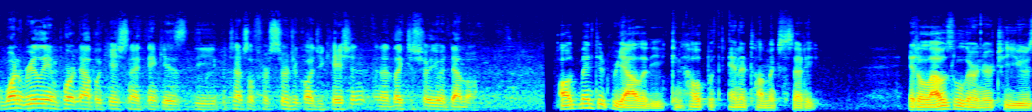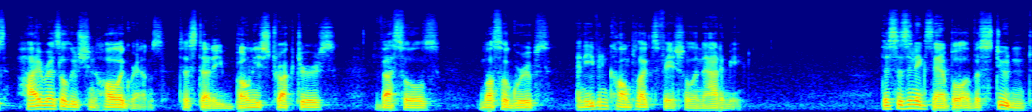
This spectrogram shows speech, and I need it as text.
one really important application, I think, is the potential for surgical education, and I'd like to show you a demo. Augmented reality can help with anatomic study. It allows the learner to use high resolution holograms to study bony structures, vessels, muscle groups, and even complex facial anatomy. This is an example of a student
